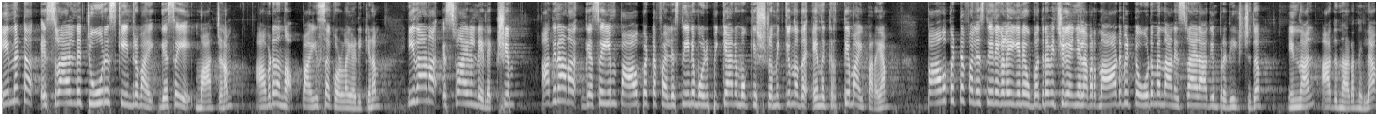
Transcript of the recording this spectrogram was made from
എന്നിട്ട് ഇസ്രായേലിന്റെ ടൂറിസ്റ്റ് കേന്ദ്രമായി ഗസയെ മാറ്റണം. അവിടെ നിന്ന് പൈസ കൊള്ളയടിക്കണം. ഇതാണ് ഇസ്രായേലിന്റെ ലക്ഷ്യം. അതിനാണ് ഗസയും പാവപ്പെട്ട ഫലസ്തീനും ഒഴിപ്പിക്കാനുമൊക്കെ ശ്രമിക്കുന്നത് എന്ന് കൃത്യമായി പറയാം. പാവപ്പെട്ട ഫലസ്തീനുകളെ ഇങ്ങനെ ഉപദ്രവിച്ചു കഴിഞ്ഞാൽ അവർ നാട് വിട്ട് ഓടുമെന്നാണ് ഇസ്രായേൽ ആദ്യം പ്രതീക്ഷിച്ചത്. എന്നാൽ അത് നടന്നില്ല.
